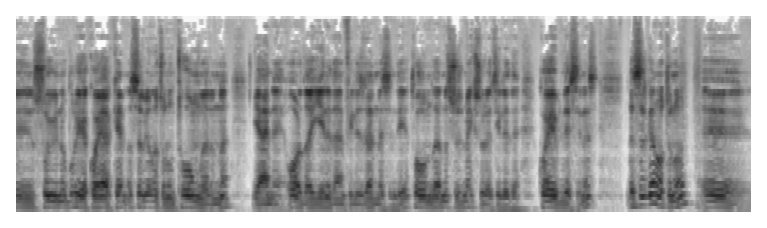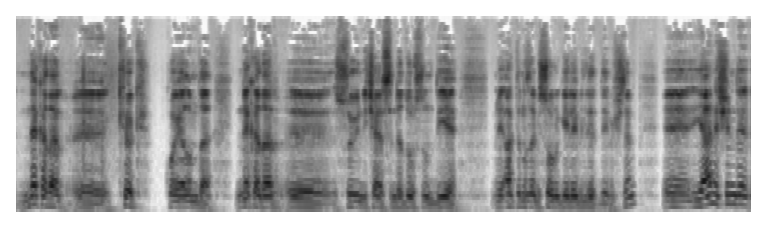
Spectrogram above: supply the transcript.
e, suyunu buraya koyarken ısırgan otunun tohumlarını yani orada yeniden filizlenmesin diye tohumlarını süzmek suretiyle de koyabilirsiniz. Isırgan otunun e, ne kadar e, kök koyalım da ne kadar e, suyun içerisinde dursun diye e, aklınıza bir soru gelebilir demiştim. E, yani şimdi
